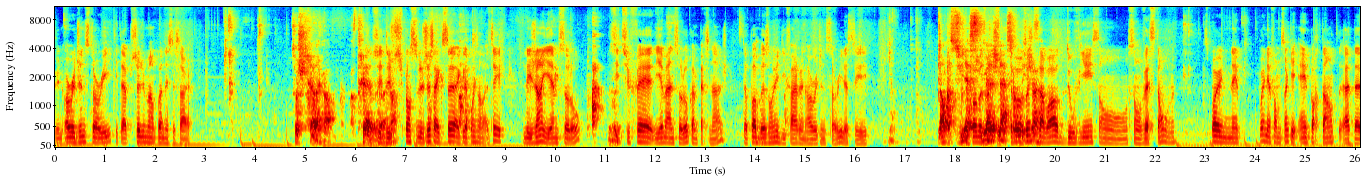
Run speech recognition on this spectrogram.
une origin story qui était absolument pas nécessaire. Ça, je suis très d'accord. Très d'accord. je pense juste avec ça, avec le point central. Tu sais, les gens ils aiment Solo. Si tu fais, ils aiment Han Solo comme personnage, t'as pas besoin d'y faire une origin story. Là, c'est Non, parce que tu T'as laisses pas besoin, t'as l'imagination pas des besoin de savoir d'où vient son, son veston. Pas une, pas une information qui est importante à, ta,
